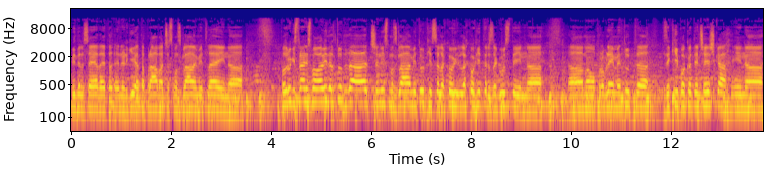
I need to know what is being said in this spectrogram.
Videli se je, da je ta energija ta prava, če smo z glavami tle in uh, Po drugi strani smo pa videli tudi, da če nismo z glavami tukaj, se lahko, lahko hitro zagusti in uh, uh, imamo probleme tudi uh, z ekipo, kot je Češka. In, uh,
